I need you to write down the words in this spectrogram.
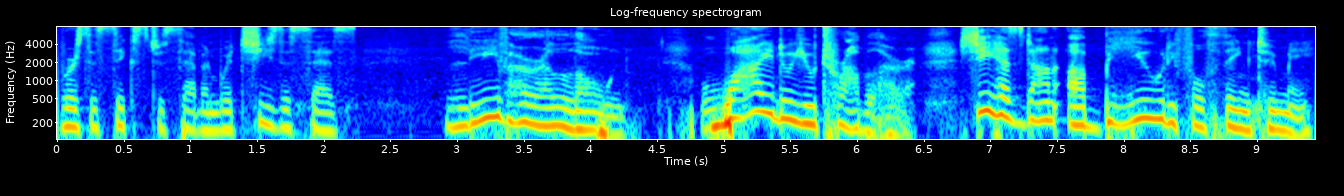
verses 6 to 7, where Jesus says, Leave her alone. Why do you trouble her? She has done a beautiful thing to me.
